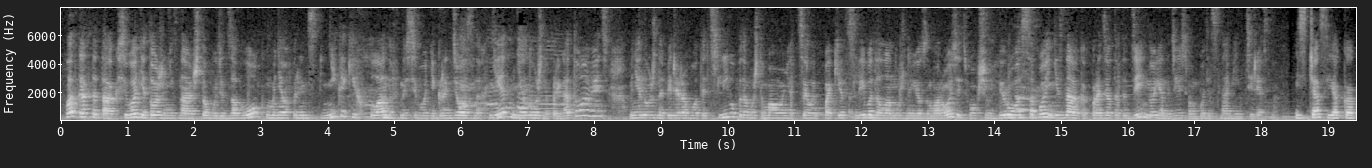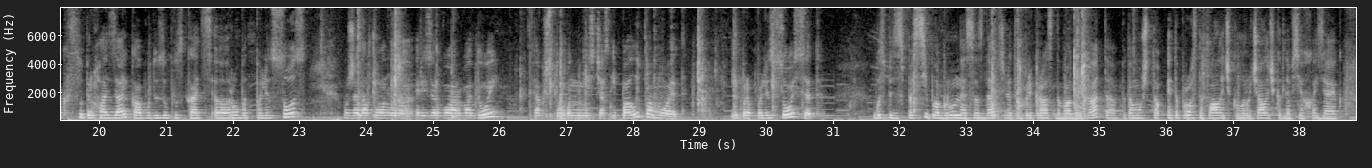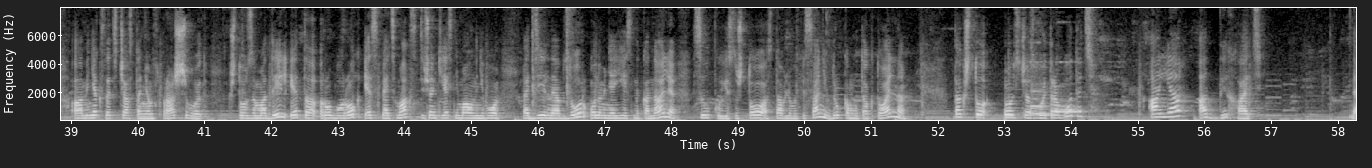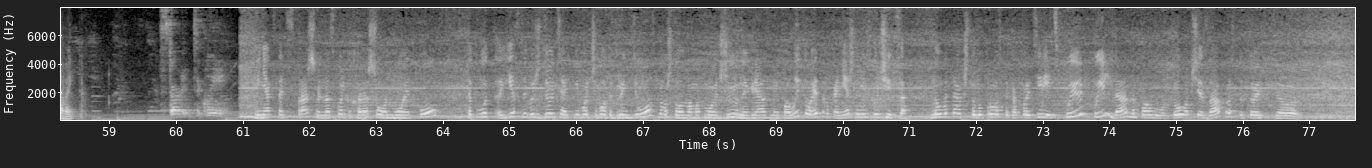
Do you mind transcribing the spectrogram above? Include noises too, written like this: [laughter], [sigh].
Вот как-то так. Сегодня тоже не знаю, что будет за влог. У меня, в принципе, никаких планов на сегодня грандиозных нет. Мне нужно приготовить, мне нужно переработать сливу, потому что мама мне целый пакет сливы дала, нужно ее заморозить. В общем, беру вас с собой. Не знаю, как пройдет этот день, но я надеюсь, вам будет с нами интересно. И сейчас я как супер хозяйка буду запускать э, робот-пылесос. Уже наполнила резервуар водой, так что он мне сейчас и полы помоет, и пропылесосят. Господи, спасибо огромное создателю этого прекрасного агрегата, потому что это просто палочка-выручалочка для всех хозяек. А меня, кстати, часто о нем спрашивают, что за модель. Это Roborock S5 Max. Девчонки, я снимала на него отдельный обзор, он у меня есть на канале. Ссылку, если что, оставлю в описании, вдруг кому-то актуально. Так что он сейчас будет работать, а я отдыхать. Давай. Меня, кстати, спрашивали, насколько хорошо он моет пол. Так вот, если вы ждете от него чего-то грандиозного, что он вам отмоет жирные грязные полы, то этого, конечно, не случится. Но вот так, чтобы просто как протереть пыль, пыль да, на полу, то вообще запросто. То есть э,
